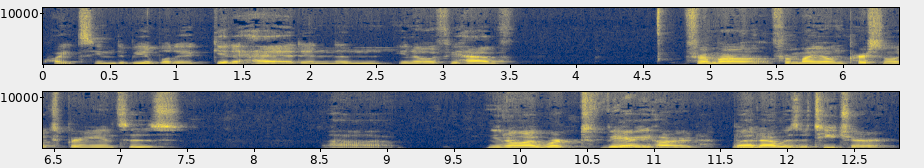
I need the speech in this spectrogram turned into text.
quite seem to be able to get ahead. And then, you know, if you have from uh, from my own personal experiences, uh, you know, I worked very hard, but mm-hmm. I was a teacher,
